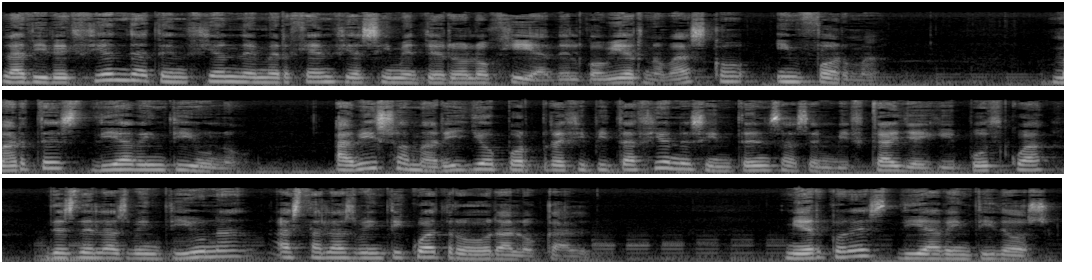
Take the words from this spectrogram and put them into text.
La Dirección de Atención de Emergencias y Meteorología del Gobierno Vasco informa. Martes, día 21. Aviso amarillo por precipitaciones intensas en Vizcaya y Guipúzcoa desde las 21 hasta las 24 hora local. Miércoles, día 22.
